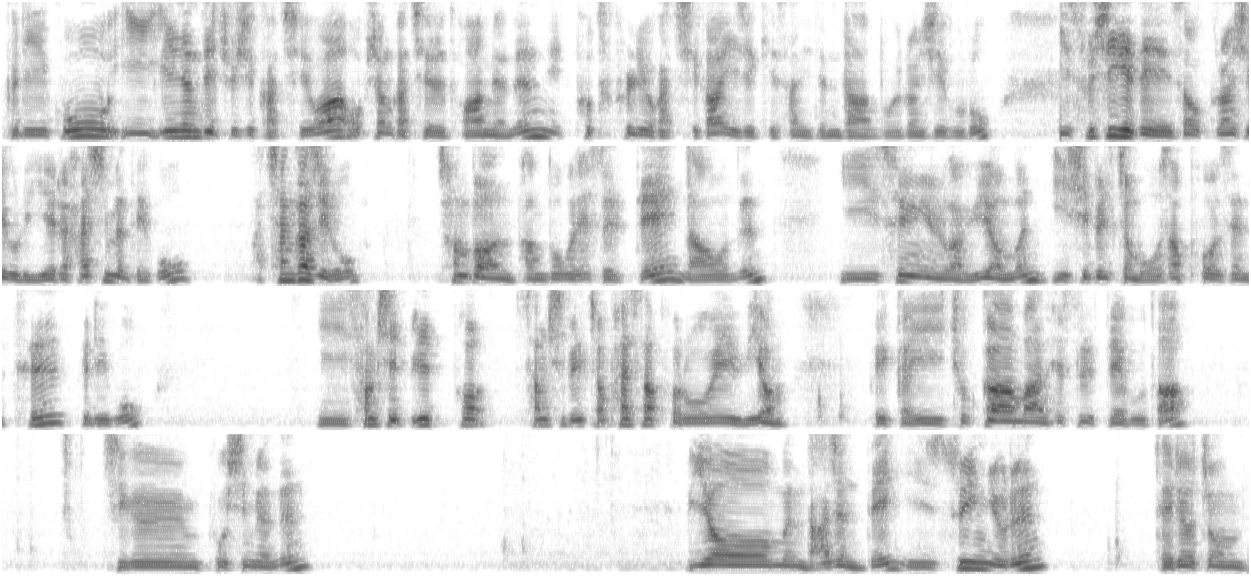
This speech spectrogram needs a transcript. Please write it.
그리고 이 1년 뒤 주식 가치와 옵션 가치를 더하면은 이 포트폴리오 가치가 이제 계산이 된다. 뭐 이런 식으로 이 수식에 대해서 그런 식으로 이해를 하시면 되고 마찬가지로 1000번 반복을 했을 때 나오는 이 수익률과 위험은 21.54% 그리고 이 31, 31.84%의 위험 그러니까 이 주가만 했을 때보다 지금 보시면은 위험은 낮은데 이 수익률은 되려 좀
